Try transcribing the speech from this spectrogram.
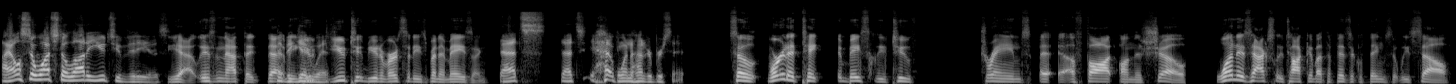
I also watched a lot of YouTube videos. Yeah, isn't that the that, I begin you- with. YouTube University's been amazing. That's that's yeah, 100%. So we're going to take basically two trains uh, of thought on this show. One is actually talking about the physical things that we sell.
